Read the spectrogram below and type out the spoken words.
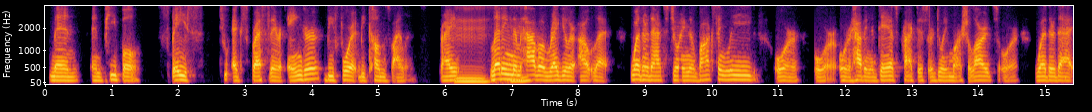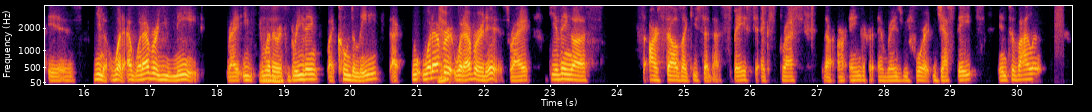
men and people space to express their anger before it becomes violence, right? Mm. Letting them mm-hmm. have a regular outlet, whether that's joining a boxing league or or or having a dance practice or doing martial arts or whether that is, you know, what, whatever you need right? You, mm-hmm. Whether it's breathing, like Kundalini, that, whatever, yeah. whatever it is, right? Giving us ourselves, like you said, that space to express the, our anger and rage before it gestates into violence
